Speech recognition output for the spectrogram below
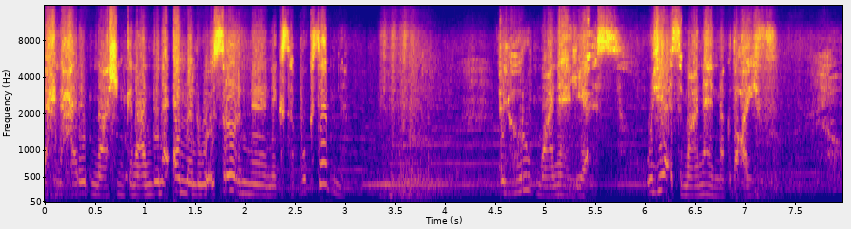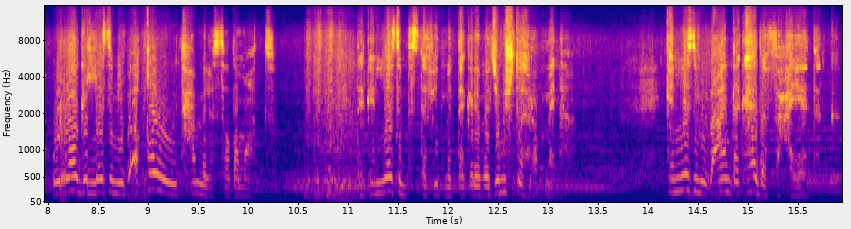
إحنا حاربنا عشان كان عندنا أمل وإصرار إننا نكسب وكسبنا. الهروب معناه اليأس واليأس معناه إنك ضعيف. والراجل لازم يبقى قوي ويتحمل الصدمات. ده كان لازم تستفيد من التجربة دي مش تهرب منها. كان لازم يبقى عندك هدف في حياتك.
